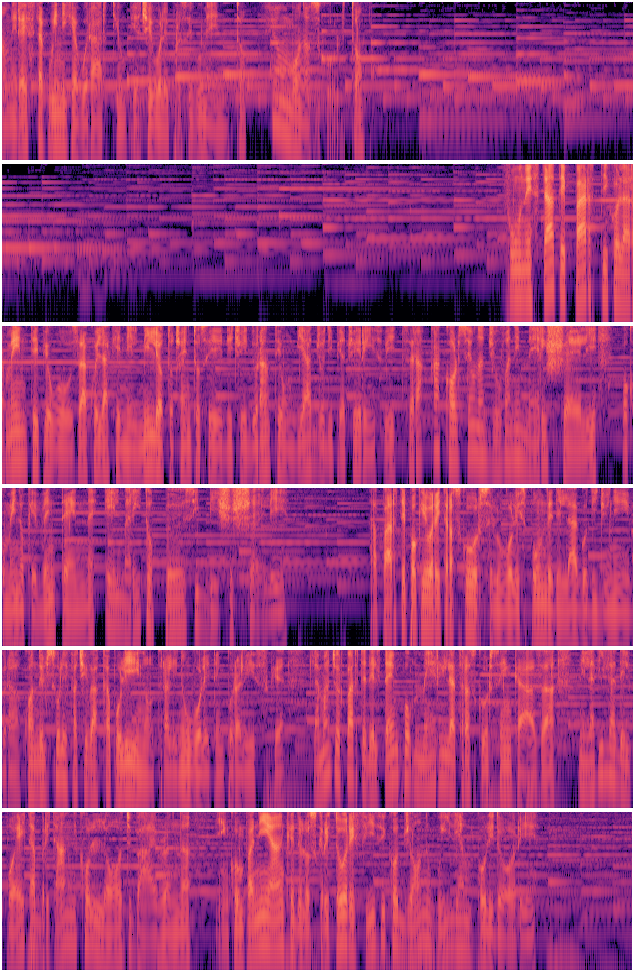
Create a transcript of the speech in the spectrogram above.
non mi resta quindi che augurarti un piacevole proseguimento e un buon ascolto. Fu un'estate particolarmente piovosa quella che nel 1816, durante un viaggio di piacere in Svizzera, accolse una giovane Mary Shelley, poco meno che ventenne, e il marito Percy Bysshe Shelley. A parte poche ore trascorse lungo le sponde del lago di Ginevra, quando il sole faceva capolino tra le nuvole temporalesche, la maggior parte del tempo Mary la trascorse in casa, nella villa del poeta britannico Lodge Byron, in compagnia anche dello scrittore fisico John William Polidori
